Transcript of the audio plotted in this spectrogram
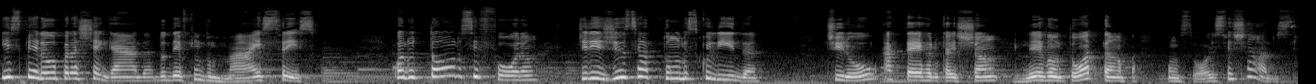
e esperou pela chegada do defunto mais fresco. Quando todos se foram, dirigiu-se à tumba escolhida. Tirou a terra do caixão e levantou a tampa com os olhos fechados.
